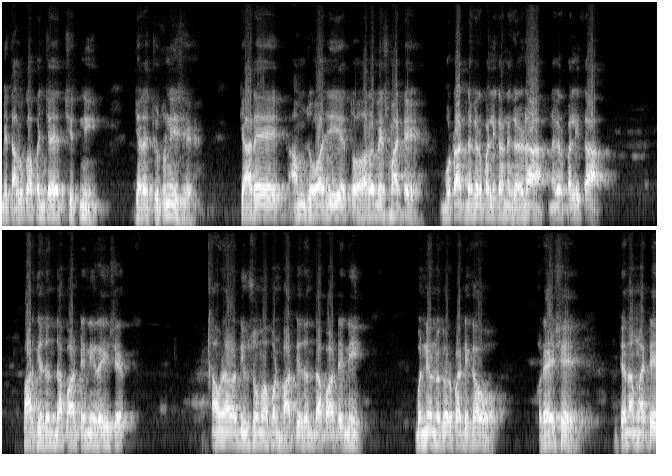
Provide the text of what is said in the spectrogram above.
બે તાલુકા પંચાયત સીટની જ્યારે ચૂંટણી છે, ત્યારે આમ જોવા જઈએ તો હર હંમેશ માટે બોટાદ નગરપાલિકા અને ગરડા નગરપાલિકા ભારતીય જનતા પાર્ટીની રહી છે. આવનારા દિવસોમાં પણ ભારતીય જનતા પાર્ટીની બંને નગરપાલિકાઓ રહેશે તેના માટે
